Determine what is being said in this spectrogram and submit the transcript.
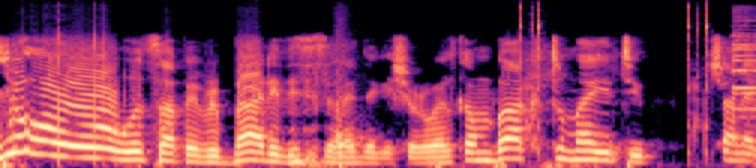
Yo, what's up, everybody? This is Elijah Gichuru. Welcome back to my YouTube channel.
